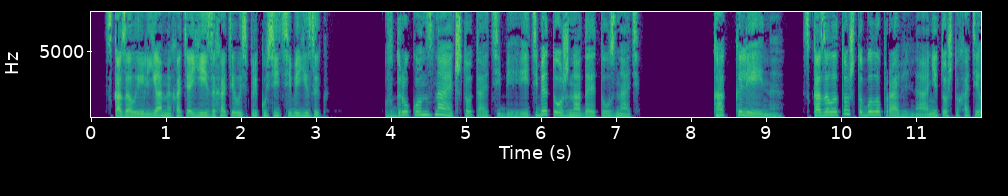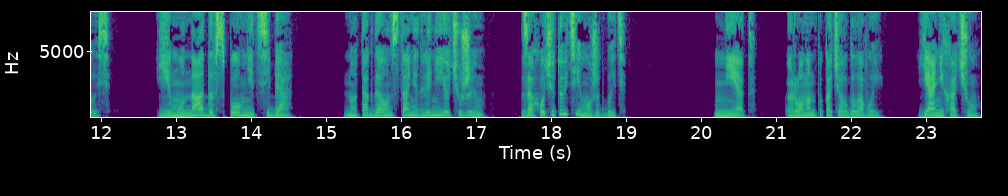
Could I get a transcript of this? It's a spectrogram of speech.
— сказала Ильяна, хотя ей захотелось прикусить себе язык. «Вдруг он знает что-то о тебе, и тебе тоже надо это узнать». «Как Клейна», — сказала то, что было правильно, а не то, что хотелось. «Ему надо вспомнить себя. Но тогда он станет для нее чужим. Захочет уйти, может быть». «Нет», — Ронан покачал головой. «Я не хочу.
